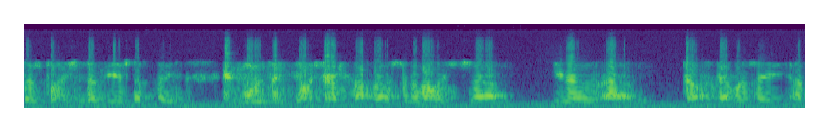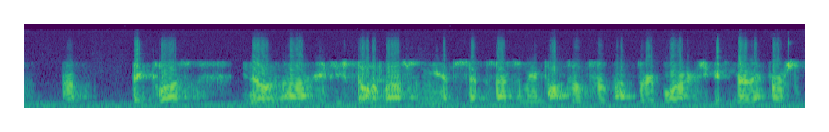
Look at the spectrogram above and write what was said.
those players in W and stuff played. And one of the things we always traveled by bus, and I've always, uh, you know, uh, felt that that was a, a, a big plus. You know, uh, if you sit on a bus and you have to sit beside somebody and talk to them for about three or four hours, you get to know that person.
